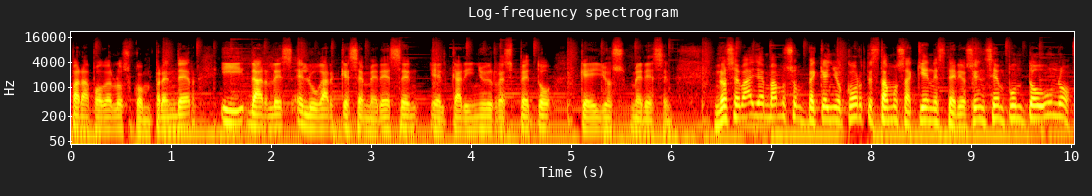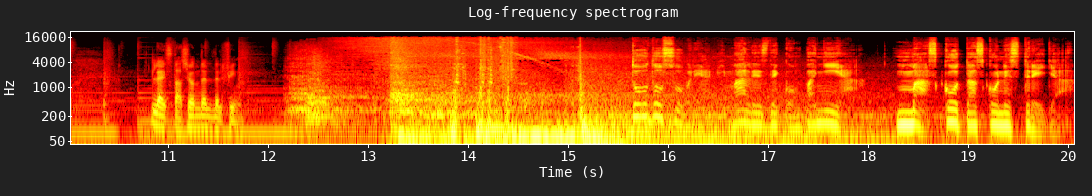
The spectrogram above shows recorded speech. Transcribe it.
para poderlos comprender y darles el lugar que se merecen, el cariño y respeto que ellos merecen. No se vayan, vamos a un pequeño corte, estamos aquí en Estereo 100.1, la estación del Delfín. Todo sobre animales de compañía, mascotas con estrella.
